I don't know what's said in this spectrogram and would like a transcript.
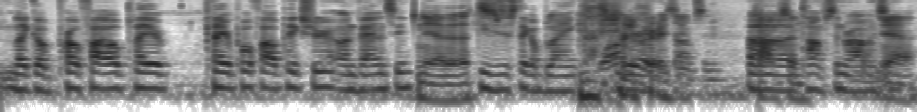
like a profile player player profile picture on fantasy. yeah, that's He's just like a blank. Walker or crazy. Thompson. Uh, Thompson. Thompson Robinson. Yeah,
